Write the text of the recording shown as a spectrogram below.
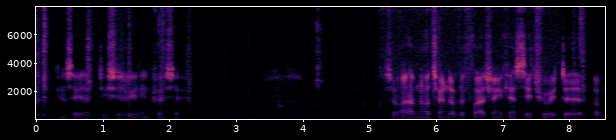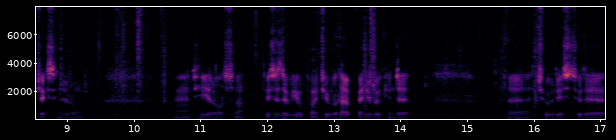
I can say that this is really impressive. So I have now turned off the flash and you can see through it the objects in the room. And here also. This is the viewpoint you will have when you look in the uh, through this to the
